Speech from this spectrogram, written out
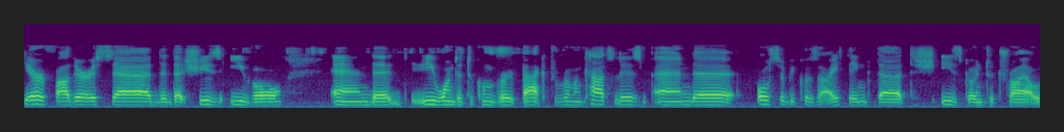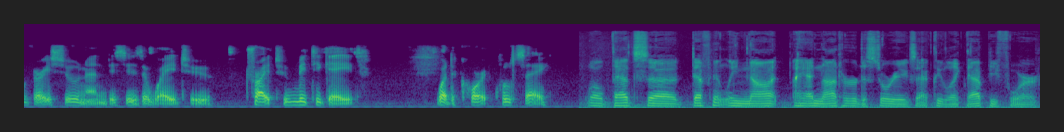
her father said that she's evil and that he wanted to convert back to Roman Catholicism. And uh, also because I think that he's going to trial very soon, and this is a way to try to mitigate what the court will say. Well, that's uh, definitely not. I had not heard a story exactly like that before.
